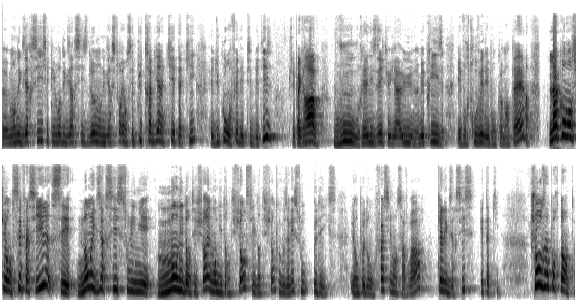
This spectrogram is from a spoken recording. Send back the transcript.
euh, mon exercice et puis mon exercice 2, mon exercice 3 et on ne sait plus très bien qui est à qui et du coup on fait des petites bêtises. C'est pas grave, vous réalisez qu'il y a eu une méprise et vous retrouvez des bons commentaires. La convention c'est facile, c'est non exercice souligné mon identifiant et mon identifiant c'est l'identifiant que vous avez sous EDX et on peut donc facilement savoir quel exercice est acquis. Chose importante,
